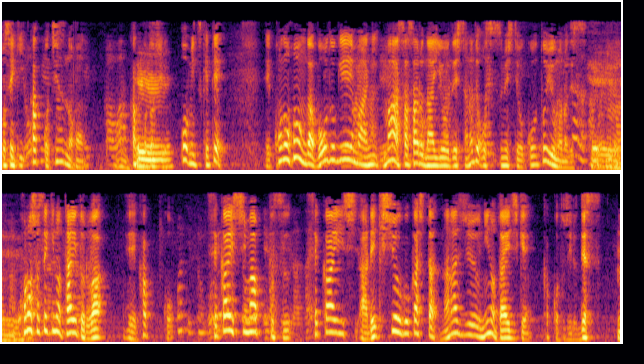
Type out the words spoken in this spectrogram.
書籍、かっこ地図の本、かっこ閉じるを見つけて、えこの本がボードゲーマーにまあ刺さる内容でしたのでお勧めしておこうというものです。この書籍のタイトルは、えーかっこ世界史マップス、世界史、あ、歴史を動かした72の大事件、かっこ閉じるです。こ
